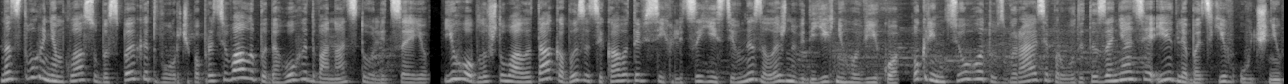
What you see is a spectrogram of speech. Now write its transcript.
Над створенням класу безпеки творчо попрацювали педагоги 12-го ліцею. Його облаштували так, аби зацікавити всіх ліцеїстів незалежно від їхнього віку. Окрім цього, тут збираються проводити заняття і для батьків учнів.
